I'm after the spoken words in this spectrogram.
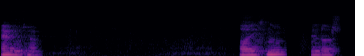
Ja gut, dann brauche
